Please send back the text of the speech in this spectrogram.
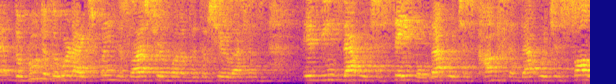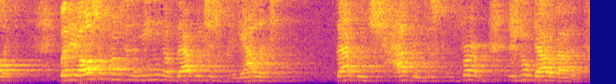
uh, the root of the word, I explained this last year in one of the tafsir lessons, it means that which is stable, that which is constant, that which is solid. But it also comes in the meaning of that which is reality. That which happens is confirmed. There's no doubt about it.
